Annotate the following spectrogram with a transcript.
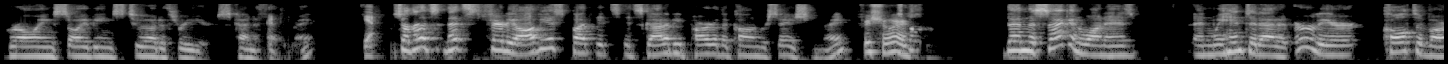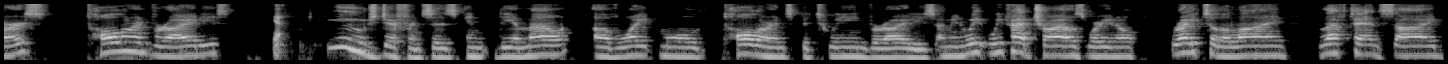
growing soybeans two out of three years kind of thing right yeah so that's that's fairly obvious but it's it's got to be part of the conversation right for sure so then the second one is and we hinted at it earlier cultivars tolerant varieties yeah huge differences in the amount of white mold tolerance between varieties. I mean, we, we've had trials where, you know, right to the line, left hand side,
